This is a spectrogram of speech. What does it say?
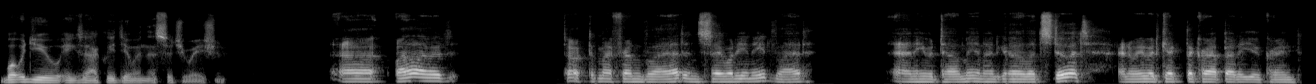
What would you exactly do in this situation? Uh, well, I would talk to my friend Vlad and say, What do you need, Vlad? And he would tell me, and I'd go, Let's do it. And we would kick the crap out of Ukraine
